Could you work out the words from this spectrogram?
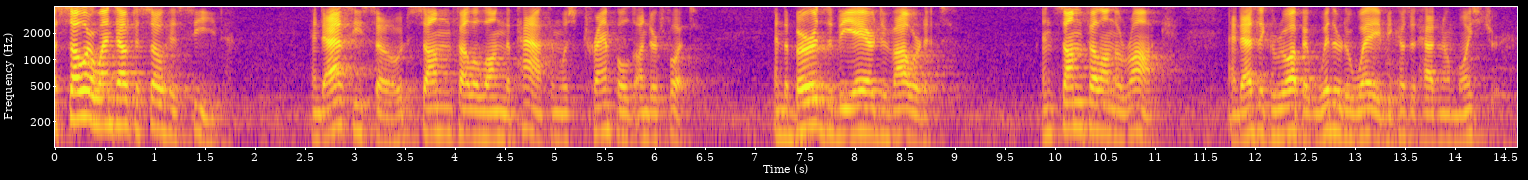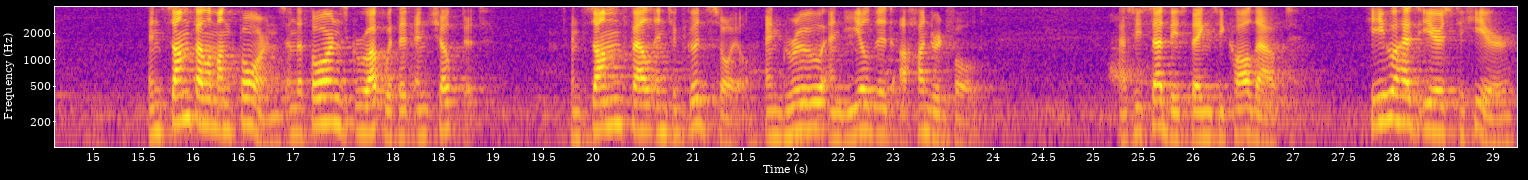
A sower went out to sow his seed. And as he sowed, some fell along the path and was trampled underfoot, and the birds of the air devoured it. And some fell on the rock and as it grew up, it withered away because it had no moisture. And some fell among thorns, and the thorns grew up with it and choked it. And some fell into good soil, and grew and yielded a hundredfold. As he said these things, he called out, He who has ears to hear,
